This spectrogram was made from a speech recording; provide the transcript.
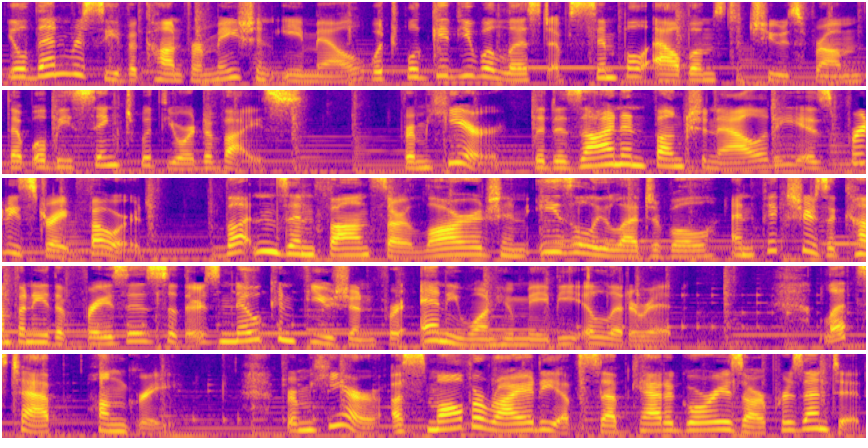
You'll then receive a confirmation email, which will give you a list of simple albums to choose from that will be synced with your device. From here, the design and functionality is pretty straightforward. Buttons and fonts are large and easily legible, and pictures accompany the phrases so there's no confusion for anyone who may be illiterate. Let's tap Hungry. From here, a small variety of subcategories are presented.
